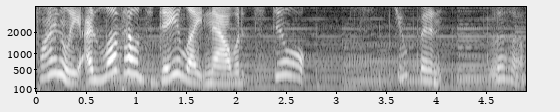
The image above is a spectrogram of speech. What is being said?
Finally, I love how it's daylight now, but it's still stupid and ugh.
